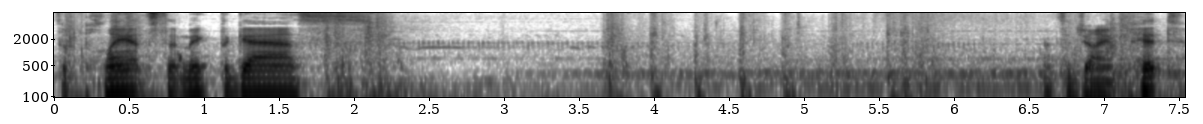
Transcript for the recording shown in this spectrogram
the plants that make the gas. That's a giant pit.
